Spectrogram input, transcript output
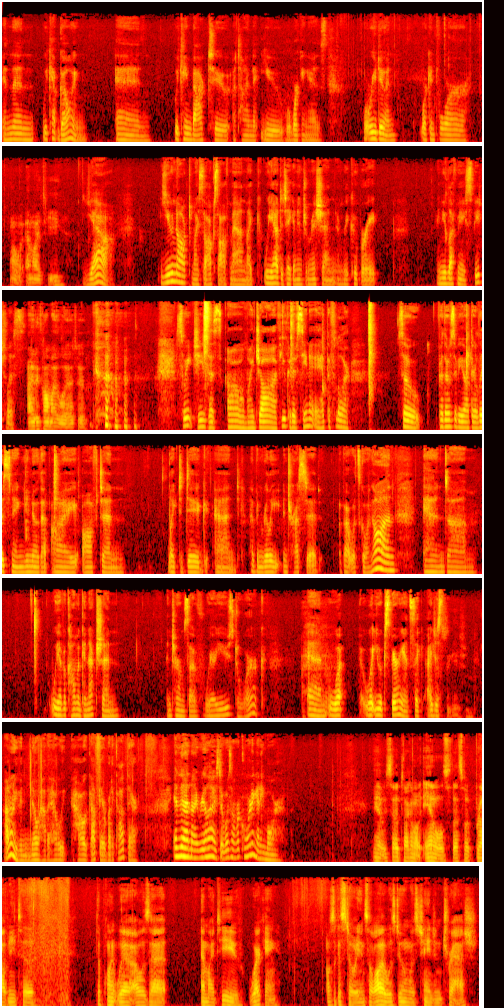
And then we kept going and we came back to a time that you were working as what were you doing? Working for Oh, MIT. yeah. You knocked my socks off, man. Like we had to take an intermission and recuperate. And you left me speechless. I had to call my lawyer too. Sweet Jesus. Oh, my jaw. If you could have seen it, it hit the floor. So, for those of you out there listening, you know that I often like to dig and have been really interested about what's going on. And um, we have a common connection in terms of where you used to work and what what you experienced like i just I don't even know how the hell we, how it got there, but it got there. And then I realized it wasn't recording anymore. Yeah, we started talking about animals. That's what brought me to the point where I was at MIT working. I was a custodian, so all I was doing was changing trash.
